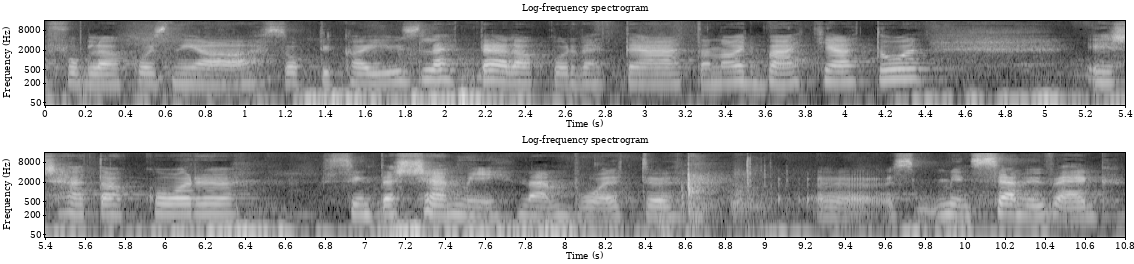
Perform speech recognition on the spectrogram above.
foglalkozni az optikai üzlettel, akkor vette át a nagybátyjától, és hát akkor szinte semmi nem volt, mint szemüveg,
